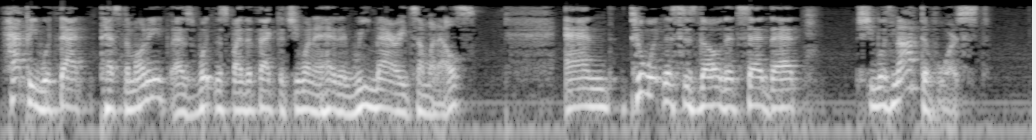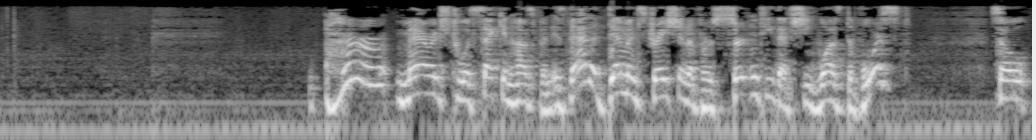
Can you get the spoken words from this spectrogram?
happy with that testimony, as witnessed by the fact that she went ahead and remarried someone else. And two witnesses, though, that said that she was not divorced. Her marriage to a second husband, is that a demonstration of her certainty that she was divorced? So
